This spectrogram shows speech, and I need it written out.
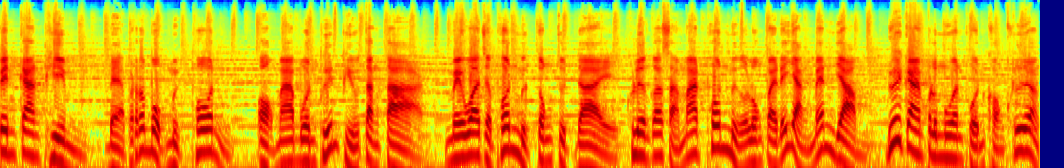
เป็นการพิมพ์แบบระบบหมึกพ่น ออกมาบนพื้นผิวต่างๆ ไม่ว่าจะพ่นหมึกตรงจุดใด เครื่องก็สามารถพ่นหมึกลงไปได้อย่างแม่นยำด้วยการประมวลผลของเครื่อง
